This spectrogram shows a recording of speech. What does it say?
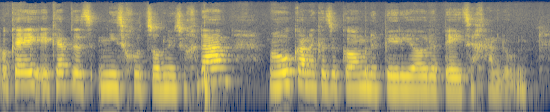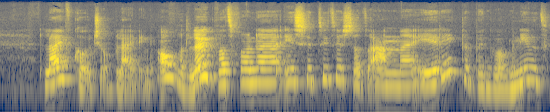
oké, ik heb dit niet goed tot nu toe gedaan, maar hoe kan ik het de komende periode beter gaan doen? Life coach opleiding. Oh, wat leuk. Wat voor een instituut is dat aan Erik? Dat ben ik wel benieuwd.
